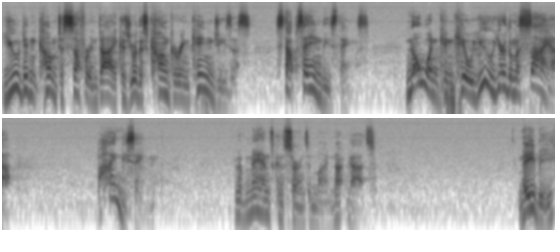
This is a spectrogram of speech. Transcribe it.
You didn't come to suffer and die because you're this conquering king, Jesus. Stop saying these things. No one can kill you. You're the Messiah. Behind me, Satan. You have man's concerns in mind, not God's. Maybe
